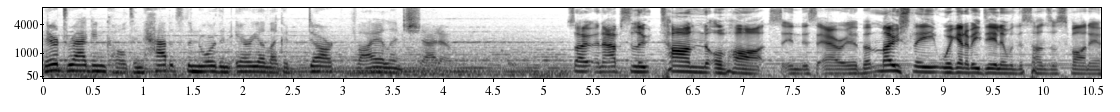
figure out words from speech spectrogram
Their dragon cult inhabits the northern area like a dark, violent shadow. So, an absolute ton of hearts in this area, but mostly we're going to be dealing with the Sons of Svanir.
